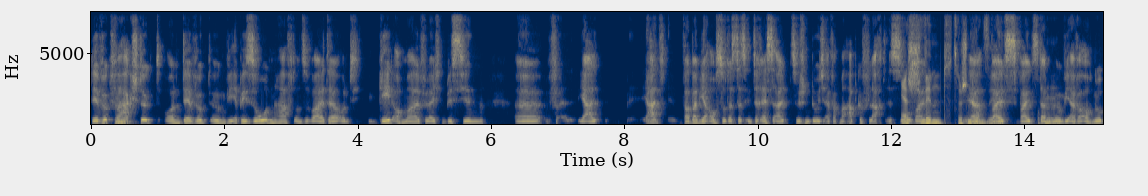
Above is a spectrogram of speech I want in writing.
der wirkt hm. verhackstückt hm. und der wirkt irgendwie episodenhaft und so weiter und geht auch mal vielleicht ein bisschen, äh, ja, hat, war bei mir auch so, dass das Interesse halt zwischendurch einfach mal abgeflacht ist. So, er schwimmt zwischen ja, Weil es dann mhm. irgendwie einfach auch nur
